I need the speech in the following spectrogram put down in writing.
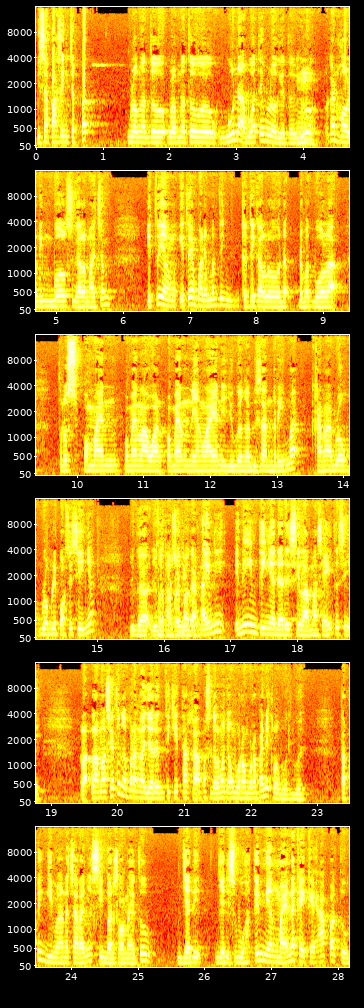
bisa passing cepet belum tentu belum tentu guna buat tim lo gitu. Lo kan holding ball segala macam itu yang itu yang paling penting ketika lo da- dapat bola terus pemain pemain lawan pemain yang lainnya juga nggak bisa nerima karena belum belum di posisinya juga juga percuma juga? kan. Nah ini ini intinya dari si Lamasya itu sih. La- Lamasya tuh nggak pernah ngajarin tiki taka apa segala macam orang-orang pendek kalau buat gue. Tapi gimana caranya si Barcelona itu jadi jadi sebuah tim yang mainnya kayak kayak apa tuh?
